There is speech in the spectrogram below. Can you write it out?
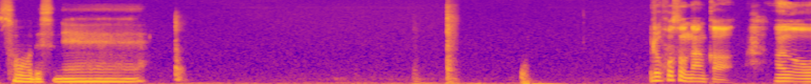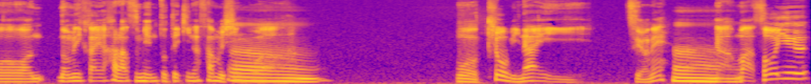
そうですね。それこそなんか、あのー飲み会ハラスメント的なサムシうンは、ん。もう興味ないですよね。まあそういう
